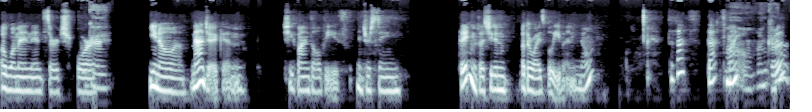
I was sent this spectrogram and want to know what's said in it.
a woman in search for okay. you know uh, magic, and she finds all these interesting things that she didn't otherwise believe in. You know, so that's that's my. Wow, I'm kind of,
